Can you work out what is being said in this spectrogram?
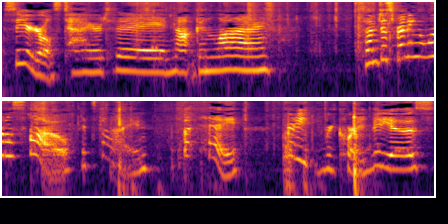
So your girl's tired today, not gonna lie. So I'm just running a little slow. It's fine. But hey, already recorded videos,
